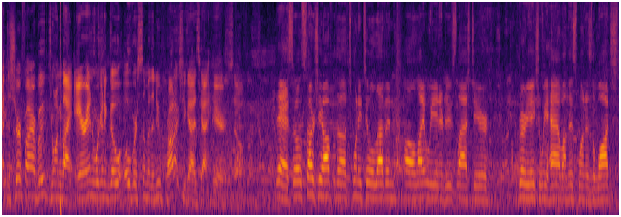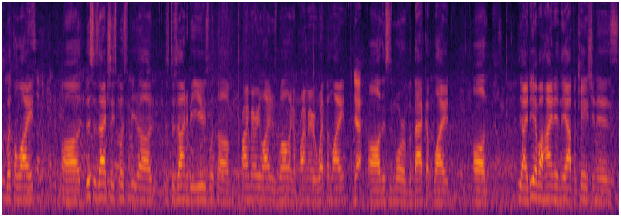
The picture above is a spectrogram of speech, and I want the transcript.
At the Surefire booth, joined by Aaron. We're going to go over some of the new products you guys got here. So, yeah, so it starts you off with a 2211 uh, light we introduced last year. Variation we have on this one is the watch with the light. Uh, this is actually supposed to be uh, is designed to be used with a primary light as well, like a primary weapon light. Yeah. Uh, this is more of a backup light. The idea behind it in the application is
